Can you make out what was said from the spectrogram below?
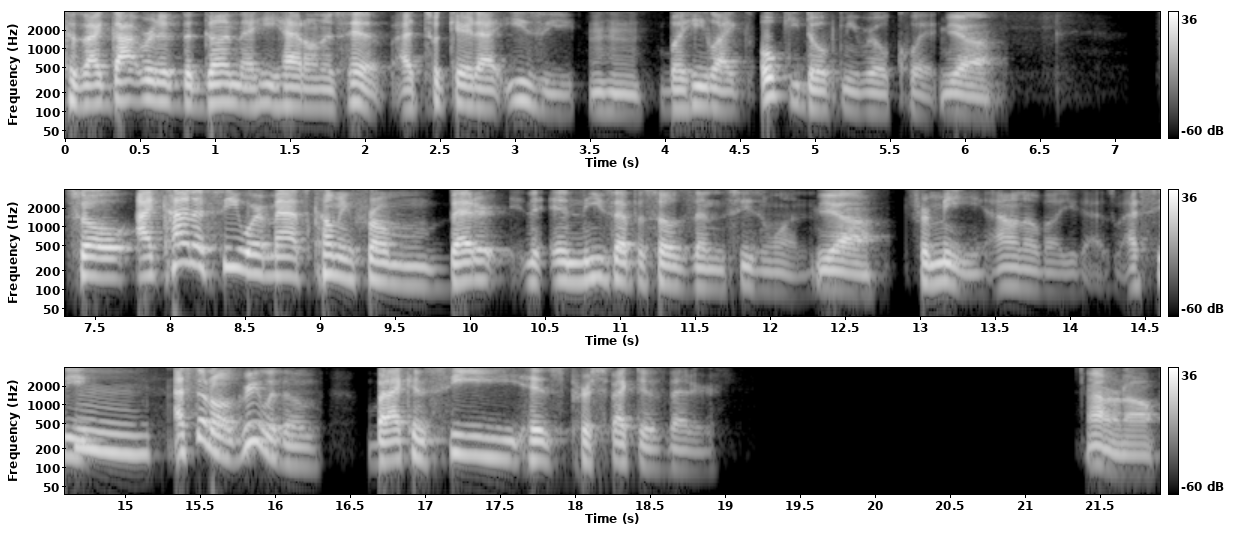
because I got rid of the gun that he had on his hip, I took care of that easy. Mm-hmm. But he like okey doked me real quick. Yeah. So I kind of see where Matt's coming from better in, in these episodes than season one. Yeah. For me, I don't know about you guys. But I see, Hmm. I still don't agree with him, but I can see his perspective better. I don't know.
